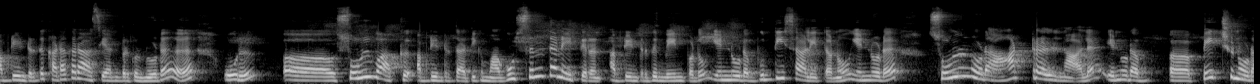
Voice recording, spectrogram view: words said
அப்படின்றது கடகராசி அன்பர்களோட ஒரு சொல்வாக்கு அப்படின்றது அதிகமாகும். சிந்தனை திறன் அப்படின்றது மேம்படும். என்னோட புத்திசாலித்தனம் என்னோட சொல்னோட ஆற்றல்னால என்னோட பேச்சினோட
